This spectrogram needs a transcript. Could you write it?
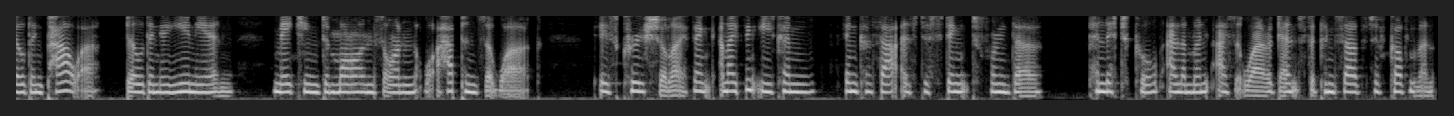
building power, building a union, making demands on what happens at work is crucial, I think. And I think you can think of that as distinct from the political element, as it were, against the Conservative government.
